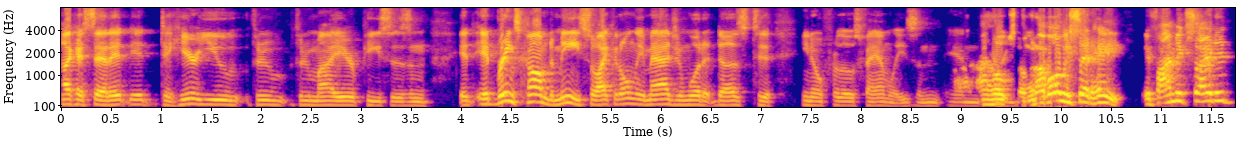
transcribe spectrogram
like i said it, it to hear you through through my earpieces and it, it brings calm to me so i could only imagine what it does to you know for those families and and i hope so. And i've always said hey if i'm excited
